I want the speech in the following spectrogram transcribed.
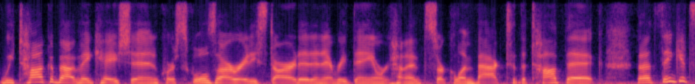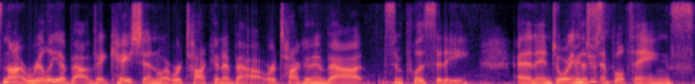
we talk about vacation. Of course, school's already started and everything, and we're kind of circling back to the topic. But I think it's not really about vacation. What we're talking about, we're talking about simplicity and enjoying and the just, simple things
